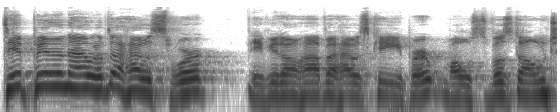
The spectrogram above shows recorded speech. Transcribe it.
dip in and out of the housework. If you don't have a housekeeper, most of us don't,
